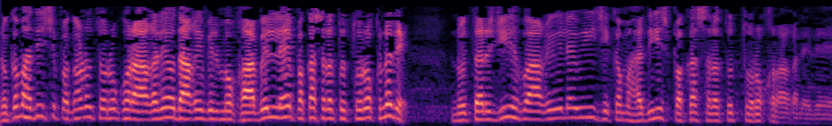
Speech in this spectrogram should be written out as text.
نو کوم حدیث چې په غنو طرق راغلی او داغي بالمقابل له په کثرت طرق نه دی نو ترجیح واغی لوي چې کوم حدیث په کثرت طرق راغلی دی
